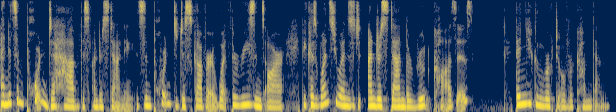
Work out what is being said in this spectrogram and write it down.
And it's important to have this understanding. It's important to discover what the reasons are because once you understand the root causes, then you can work to overcome them.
